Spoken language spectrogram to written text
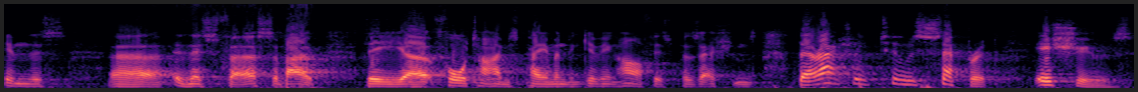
in this, uh, in this verse about the uh, four times payment and giving half his possessions, they're actually two separate issues.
